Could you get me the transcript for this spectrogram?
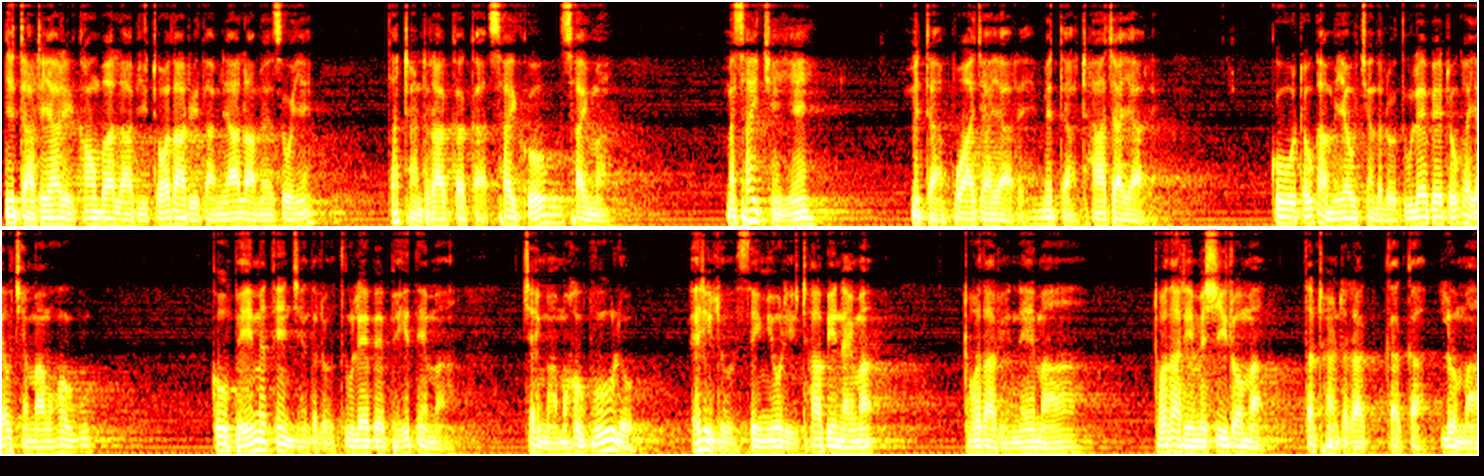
မေတ္တာတရားတွေခေါင်းပါလာပြီးဒေါသတွေသာများလာမယ်ဆိုရင်တတ်ထန္တရကကဆိုင်ကိုဆိုင်မှာမဆိုင်ချင်ရင်မေတ္တာပွားကြရတယ်မေတ္တာထားကြရတယ် ကိုဒုက္ခမရောက်ချင်တယ်လို့သူလည်းပဲဒုက္ခရောက်ချင်မှာမဟုတ်ဘူးကိုဘေးမသိချင်တယ်လို့သူလည်းပဲဘေးသိမှာကြိုက်မှာမဟုတ်ဘူးလို့အဲ့ဒီလိုစိတ်မျိုးတွေထားပြနိုင်မှဒေါသတွေနဲမှာဒေါသတွေမရှိတော့မှတထန္တရကကလွတ်မှာ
